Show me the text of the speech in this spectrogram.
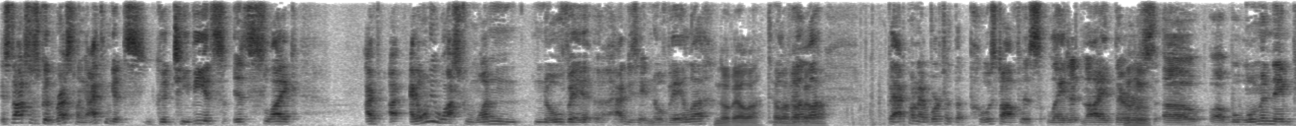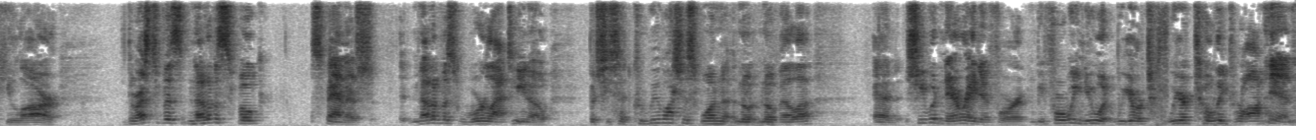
it's not just good wrestling, I think it's good TV. It's it's like, I've, I, I only watched one novella, how do you say, novella? novella, telenovela. novella. Back when I worked at the post office late at night, there mm-hmm. was a, a woman named Pilar. The rest of us, none of us spoke Spanish. None of us were Latino. But she said, "Could we watch this one no- novella?" And she would narrate it for it. Before we knew it, we were we were totally drawn in.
